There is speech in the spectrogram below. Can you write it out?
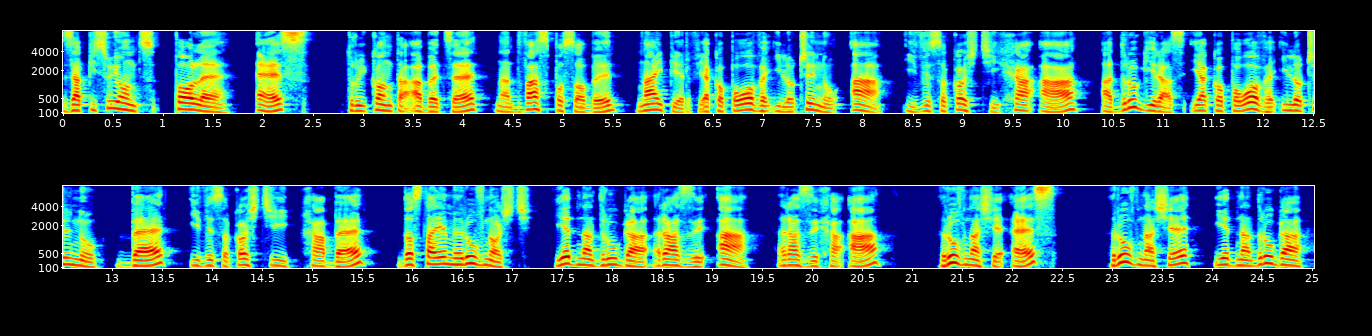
Zapisując pole S trójkąta ABC na dwa sposoby, najpierw jako połowę iloczynu A i wysokości HA a drugi raz jako połowę iloczynu b i wysokości hb, dostajemy równość 1 druga razy a razy ha równa się s równa się 1 druga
